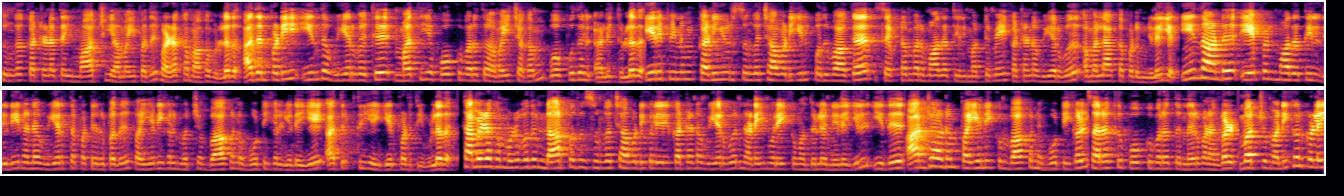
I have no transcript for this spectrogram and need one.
சுங்க கட்டணத்தை மாற்றி அமைப்பது வழக்கமாக உள்ளது. அதன்படி இந்த உயர்வுக்கு மத்திய போக்குவரத்து அமைச்சகம் ஒப்புதல் அளித்துள்ளது. இருப்பினும் கனியூர் சுங்கச்சாவடியில் பொதுவாக செப்டம்பர் மாதத்தில் மட்டுமே கட்டண உயர்வு அமலாக்கப்படும் நிலையில் இந்த ஆண்டு ஏப்ரல் மாதத்தில் திடீரென உயர்த்தப்பட்டிருப்பது பயணிகள் மற்றும் வாகன ஓட்டிகள் இடையே அதிருப்தியை ஏற்படுத்தியுள்ளது. தமிழகம் முழுவதும் நாற்பது சுங்கச்சாவடிகளில் கட்டண உயர்வு நடைமுறைக்கு வந்துள்ள நிலையில் இது அன்றாடம் பயணிக்கும் வாகன ஓட்டிகள் சரக்கு போக்குவரத்து நிறுவனங்கள் மற்றும் வணிகர்களை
